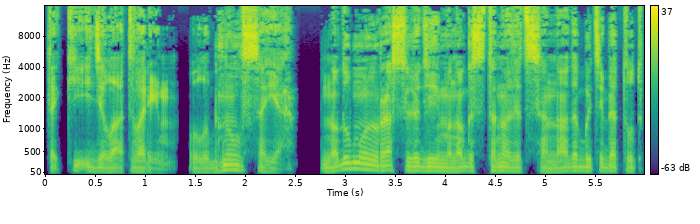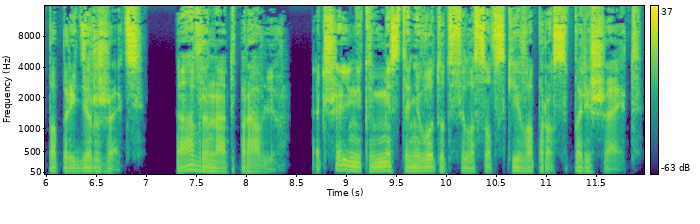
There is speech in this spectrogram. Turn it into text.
Такие дела творим», — улыбнулся я. «Но думаю, раз людей много становится, надо бы тебя тут попридержать. Аврона отправлю. Отшельник вместо него тут философские вопросы порешает.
